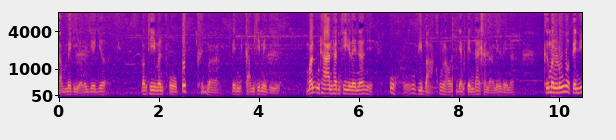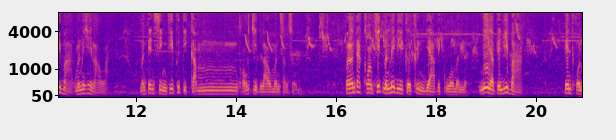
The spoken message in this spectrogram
กรรมไม่ดีเอาไว้เยอะๆ บางทีมันโผล่ปึ๊บขึ้นมา เป็นกรรมที่ไม่ดี มันอุทานทันทีเลยนะนี่โอ้โหวิบากของเรายังเป็นได้ขนาดนี้เลยนะ คือมันรู้ว่าเป็นวิบากมันไม่ใช่เราอะมันเป็นสิ่งที่พฤติกรรมของจิตเรามันสั่งสม เพราะฉะนั้นถ้าความคิดมันไม่ดีเกิดขึ้นอย่าไปกลัวมันนะนี่แหละเป็นวิบาก เป็นผล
